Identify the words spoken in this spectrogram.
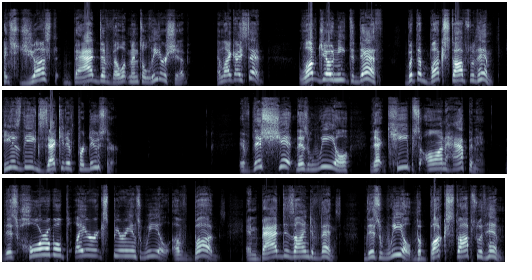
It's just bad developmental leadership. And like I said, love Joe Neate to death, but the buck stops with him. He is the executive producer. If this shit, this wheel that keeps on happening, this horrible player experience wheel of bugs and bad designed events, this wheel, the buck stops with him.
